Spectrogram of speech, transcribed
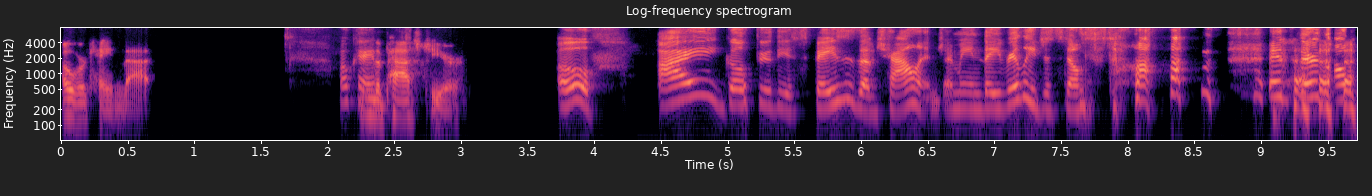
overcame that okay. in the past year. Oh I go through these phases of challenge. I mean, they really just don't stop. there's, always,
